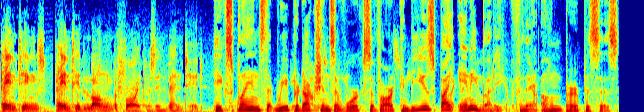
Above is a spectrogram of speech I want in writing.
paintings painted long before it was invented. He explains that reproductions of works of art can be used by anybody for their own purposes.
